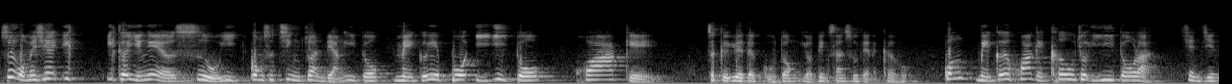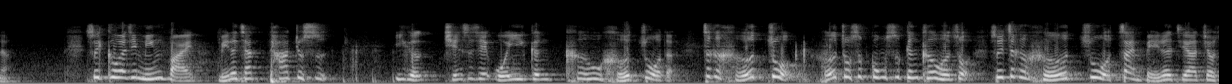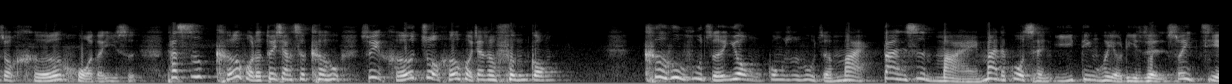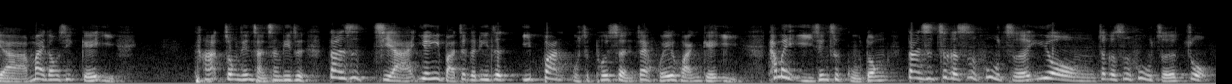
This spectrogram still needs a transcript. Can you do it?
所以我们现在一。一个营业额四五亿，公司净赚两亿多，每个月拨一亿多花给这个月的股东，有订三十点的客户，光每个月花给客户就一亿多了现金了。所以各位要明白，美乐家它就是一个全世界唯一跟客户合作的，这个合作合作是公司跟客户合作，所以这个合作在美乐家叫做合伙的意思，它是合伙的对象是客户，所以合作合伙叫做分工。客户负责用，公司负责卖，但是买卖的过程一定会有利润，所以甲卖东西给乙，他中间产生利润，但是甲愿意把这个利润一半五十 percent 再回还给乙，他们已经是股东，但是这个是负责用，这个是负责做，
